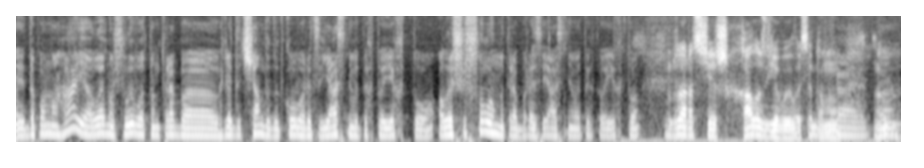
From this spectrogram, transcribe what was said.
допомагає, але можливо там треба глядачам додатково роз'яснювати, хто є хто. Але ж і шоломи треба роз'яснювати, хто є хто. Ну, Зараз ще ж хало з'явилося, тому Правильно, ну,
